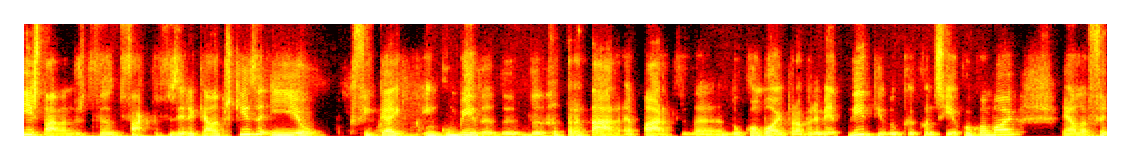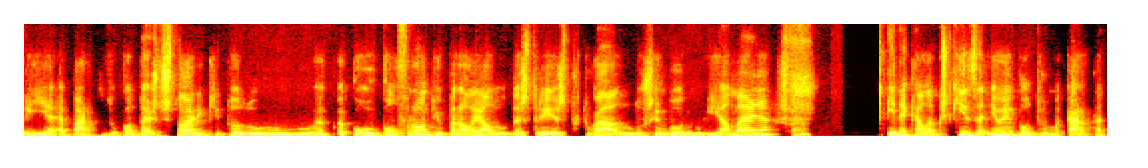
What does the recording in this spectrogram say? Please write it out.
E estávamos de, de facto a fazer aquela pesquisa e eu que fiquei incumbida de, de retratar a parte da, do comboio propriamente dito e do que acontecia com o comboio, ela faria a parte do contexto histórico e todo o, a, o confronto e o paralelo das três, Portugal, Luxemburgo e Alemanha, e naquela pesquisa eu encontro uma carta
